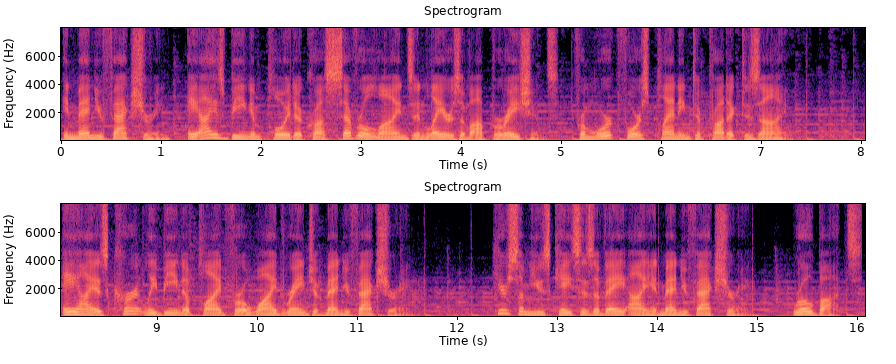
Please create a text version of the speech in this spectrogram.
In manufacturing, AI is being employed across several lines and layers of operations, from workforce planning to product design. AI is currently being applied for a wide range of manufacturing. Here's some use cases of AI in manufacturing. Robots,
